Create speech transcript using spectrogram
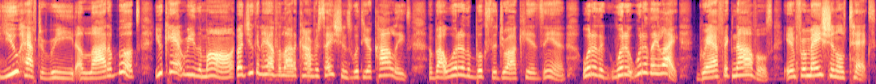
You have to read a lot of books. You can't read them all, but you can have a lot of conversations with your colleagues about what are the books that draw kids in. What are the what are, what are they like? Graphic novels, informational texts.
